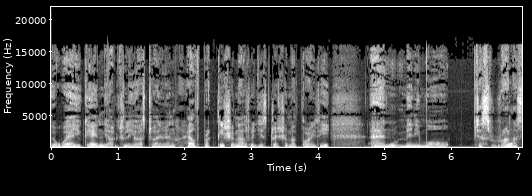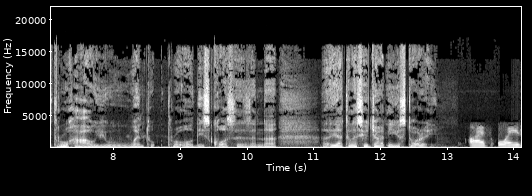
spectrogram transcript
where you gained the actually your Australian Health Practitioners Registration Authority, and yeah. many more. Just run yeah. us through how you went to, through all these courses and, uh, uh, yeah, tell us your journey, your story. I've always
